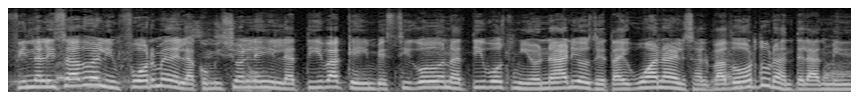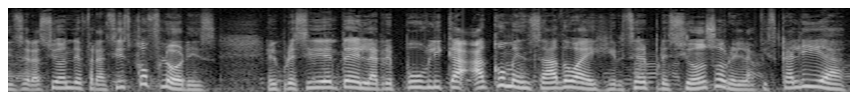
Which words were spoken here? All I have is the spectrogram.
Finalizado el informe de la Comisión Legislativa que investigó donativos millonarios de Taiwán a El Salvador durante la administración de Francisco Flores, el presidente de la República ha comenzado a ejercer presión sobre la Fiscalía.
